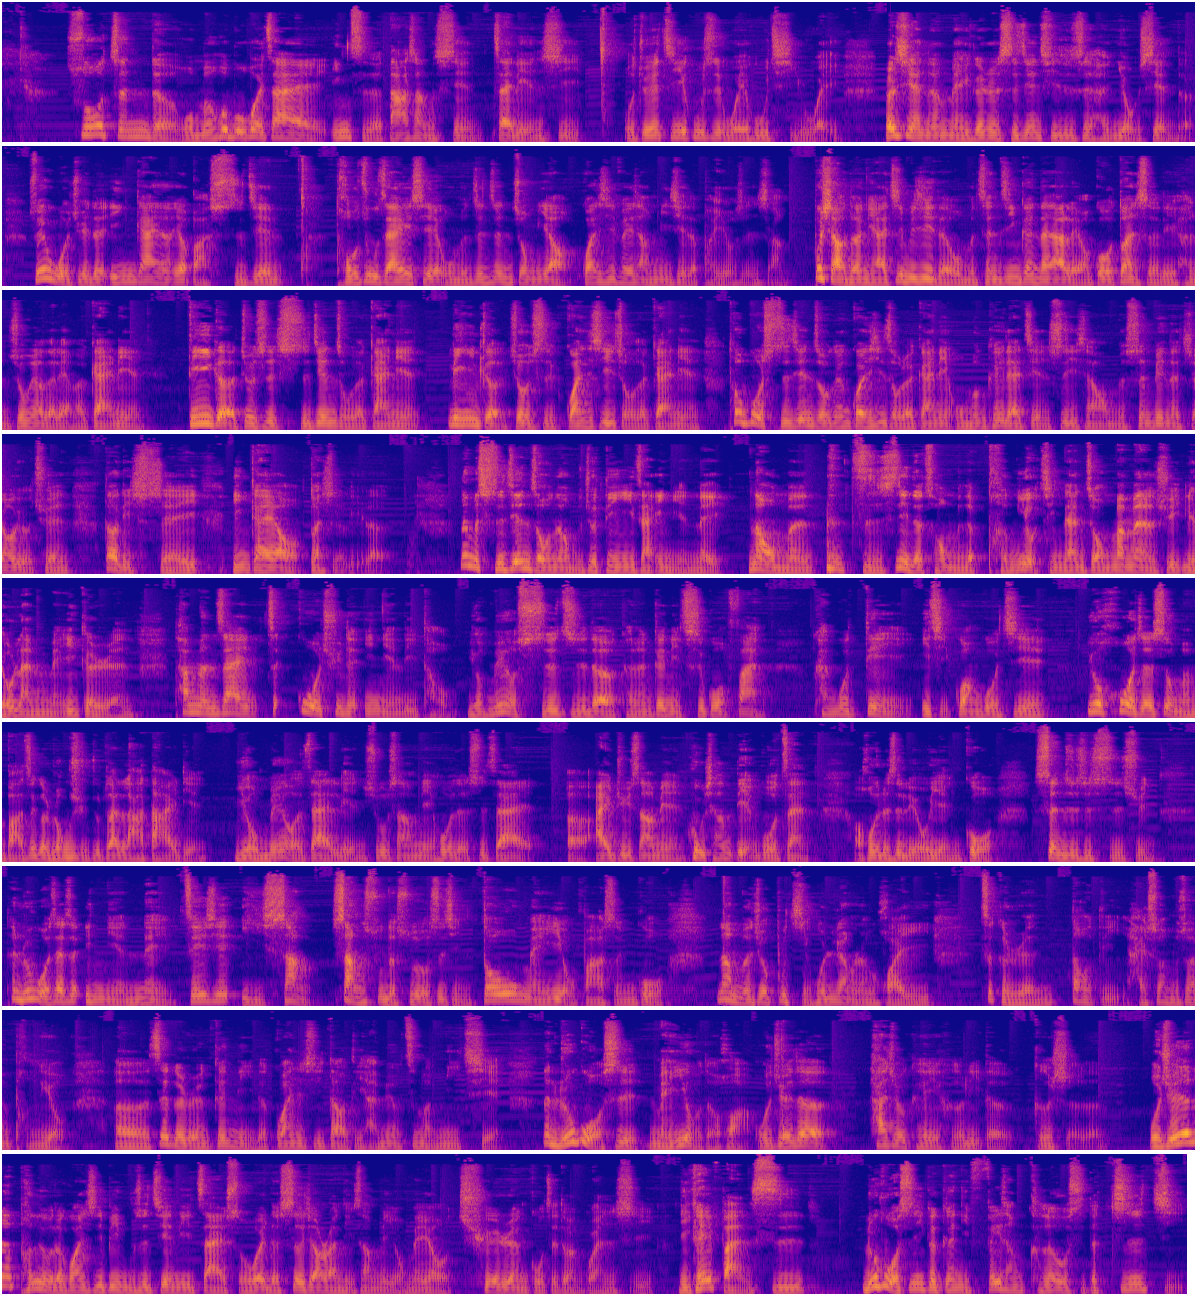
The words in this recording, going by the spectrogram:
说真的，我们会不会再因此的搭上线再联系？我觉得几乎是微乎其微。而且呢，每个人的时间其实是很有限的，所以我觉得应该呢要把时间投注在一些我们真正重要、关系非常密切的朋友身上。不晓得你还记不记得我们曾经跟大家聊过断舍离很重要的两个概念？第一个就是时间轴的概念，另一个就是关系轴的概念。透过时间轴跟关系轴的概念，我们可以来检视一下我们身边的交友圈到底谁应该要断舍离了。那么时间轴呢，我们就定义在一年内。那我们仔细的从我们的朋友清单中，慢慢的去浏览每一个人，他们在这过去的一年里头，有没有实质的可能跟你吃过饭、看过电影、一起逛过街？又或者是我们把这个容许度再拉大一点，有没有在脸书上面或者是在呃 IG 上面互相点过赞啊，或者是留言过，甚至是私讯？但如果在这一年内，这些以上上述的所有事情都没有发生过，那么就不仅会让人怀疑这个人到底还算不算朋友？呃，这个人跟你的关系到底还没有这么密切？那如果是没有的话，我觉得他就可以合理的割舍了。我觉得呢，朋友的关系并不是建立在所谓的社交软体上面有没有确认过这段关系。你可以反思，如果是一个跟你非常 close 的知己，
